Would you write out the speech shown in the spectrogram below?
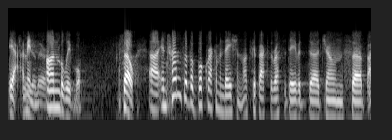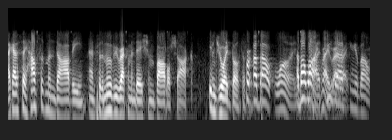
Yeah, I mean, there. unbelievable. So, uh, in terms of a book recommendation, let's get back to the rest of David uh, Jones. Uh, I got to say, House of Mondavi, and for the movie recommendation, Bottle Shock. Enjoyed both of For them. about wine. About wine, right, he's right, right. asking about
